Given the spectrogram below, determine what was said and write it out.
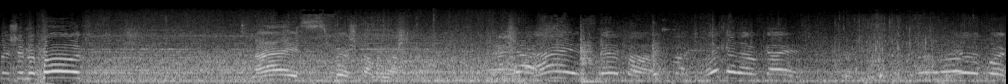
Fish in the boat. Nice fish coming up. Nice snapper. Look at them guys. Beautiful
